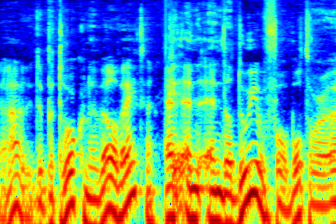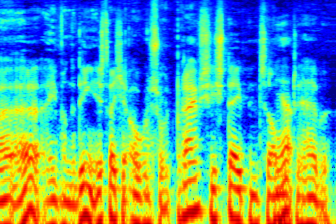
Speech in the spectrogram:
ja, de betrokkenen wel weten. En, en, en dat doe je bijvoorbeeld door, uh, een van de dingen is dat je ook een soort privacy statement zal moeten hebben.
